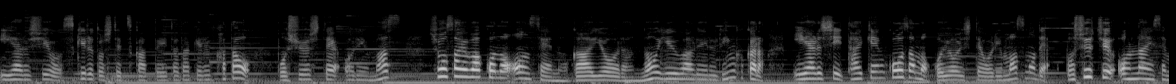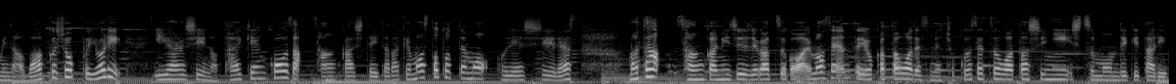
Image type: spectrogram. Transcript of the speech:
ERC をスキルとして使っていただける方を募集しております。詳細はこの音声の概要欄の URL リンクから ERC 体験講座もご用意しておりますので募集中オンラインセミナーワークショップより ERC の体験講座参加していただけますととっても嬉しいです。また参加日時が都合合いませんっていう方はですね直接私に質問できたり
